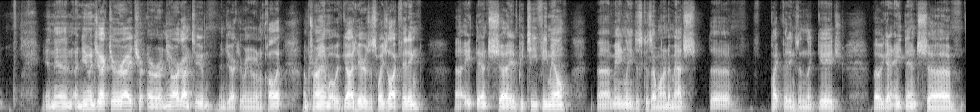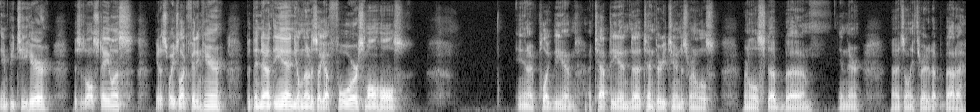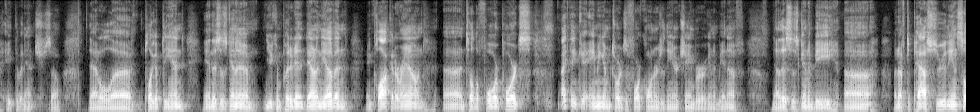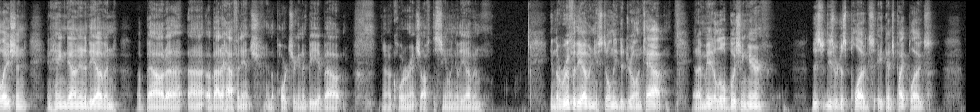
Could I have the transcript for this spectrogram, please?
And then a new injector, I or a new argon tube injector, whatever you want to call it. I'm trying what we've got here is a Swagelok fitting, uh, eighth inch uh, MPT female, uh, mainly just because I wanted to match the pipe fittings in the gauge. But we got an eighth inch uh, MPT here. This is all stainless. Got a Swagelok fitting here. But then down at the end, you'll notice I got four small holes. And I've plugged the end. I tapped the end uh, 1032 and just run a little, run a little stub uh, in there. Uh, it's only threaded up about a eighth of an inch. So that'll uh, plug up the end. And this is gonna, you can put it in down in the oven and clock it around uh, until the four ports, I think aiming them towards the four corners of the inner chamber are gonna be enough. Now this is going to be uh, enough to pass through the insulation and hang down into the oven about a, uh, about a half an inch. And the ports are going to be about a quarter inch off the ceiling of the oven. In the roof of the oven, you still need to drill and tap. And I've made a little bushing here. These, these were just plugs, eighth inch pipe plugs.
